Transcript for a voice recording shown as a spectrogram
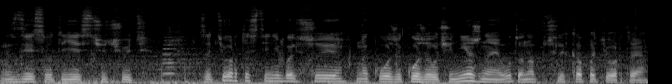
Здесь вот есть чуть-чуть затертости небольшие на коже. Кожа очень нежная, вот она слегка потертая.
